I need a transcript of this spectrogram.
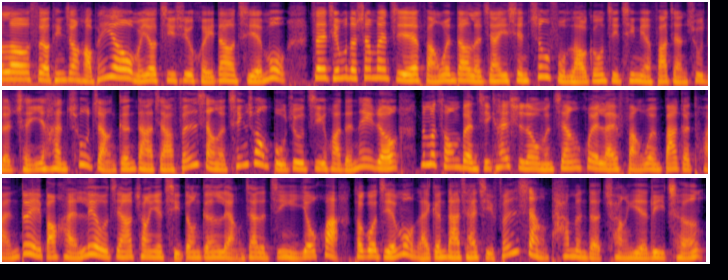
Hello，所有听众好朋友，我们又继续回到节目。在节目的上半节，访问到了嘉义县政府劳工及青年发展处的陈一翰处长，跟大家分享了青创补助计划的内容。那么从本集开始呢，我们将会来访问八个团队，包含六家创业启动跟两家的经营优化，透过节目来跟大家一起分享他们的创业历程。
